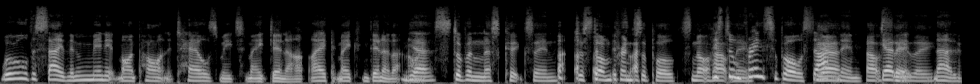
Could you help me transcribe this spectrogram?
we're all the same. The minute my partner tells me to make dinner, I ain't making dinner that night. Yeah, stubbornness kicks in just on principle. It's not just happening. on principle. It's yeah, happening. Absolutely. No.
